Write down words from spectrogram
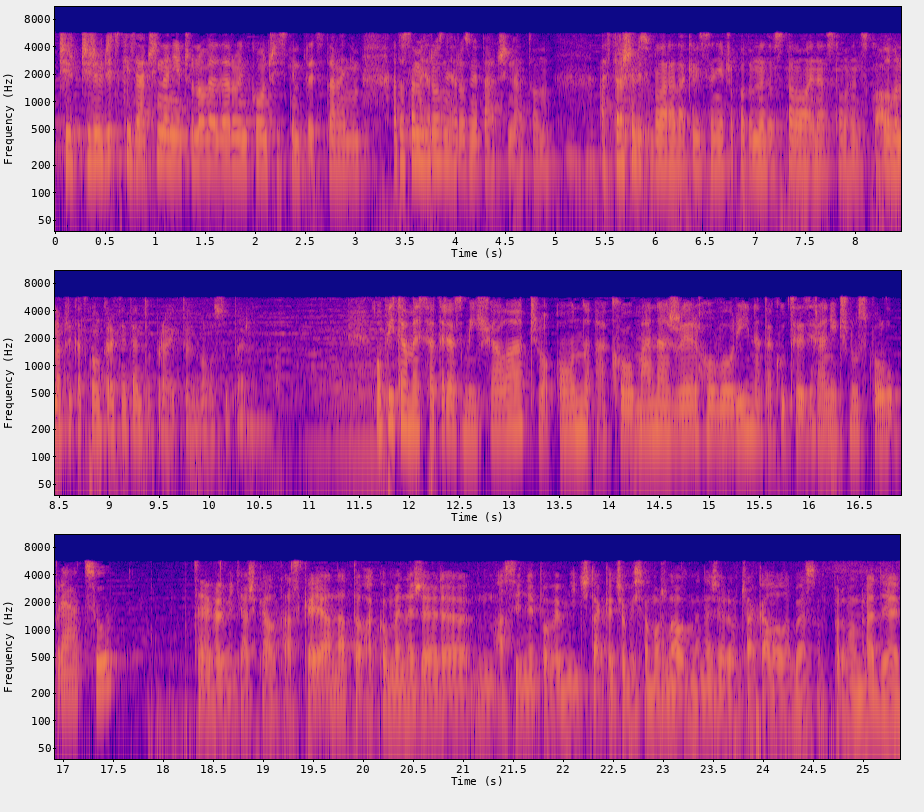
či, čiže vždycky začína niečo nové a zároveň končí s tým predstavením. A to sa mi hrozne, hrozne páči na tom. A strašne by som bola rada, keby sa niečo podobné dostalo aj na Slovensko. Alebo napríklad konkrétne tento projekt, to by bolo super. Opýtame sa teraz Michala, čo on ako manažér hovorí na takú cezhraničnú spoluprácu. To je veľmi ťažká otázka. Ja na to ako manažér asi nepoviem nič také, čo by sa možno od manažérov čakalo, lebo ja som v prvom rade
